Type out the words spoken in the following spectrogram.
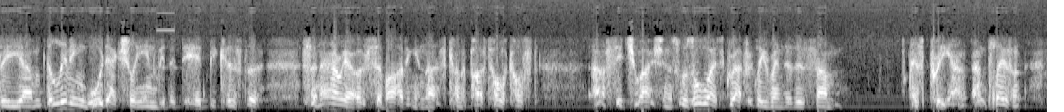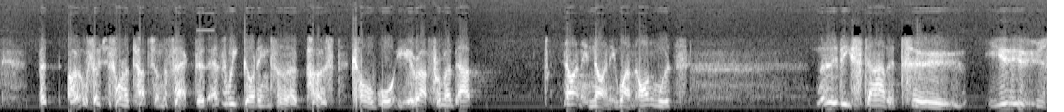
the um, the living would actually envy the dead because the scenario of surviving in those kind of post-Holocaust uh, situations was always graphically rendered as um, as pretty un- unpleasant. But I also just want to touch on the fact that as we got into the post-Cold War era, from about 1991 onwards, movies started to use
